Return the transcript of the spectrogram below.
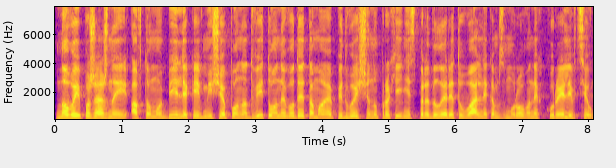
Новий пожежний автомобіль, який вміщує понад 2 тонни води та має підвищену прохідність, передали рятувальникам змурованих курилівців.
